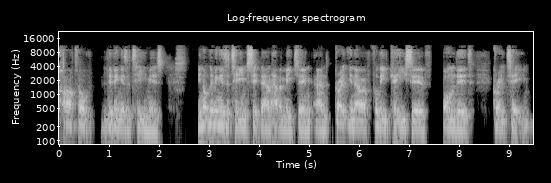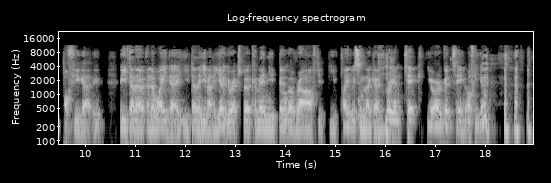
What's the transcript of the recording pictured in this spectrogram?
part of living as a team is you're not living as a team, sit down, have a meeting, and great, you're now a fully cohesive, bonded, great team. Off you go you've done a, an away day, you've done it, you've had a yoga expert come in, you've built a raft, you, you've played with some Lego. Brilliant, tick, you're a good team. Off you go.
